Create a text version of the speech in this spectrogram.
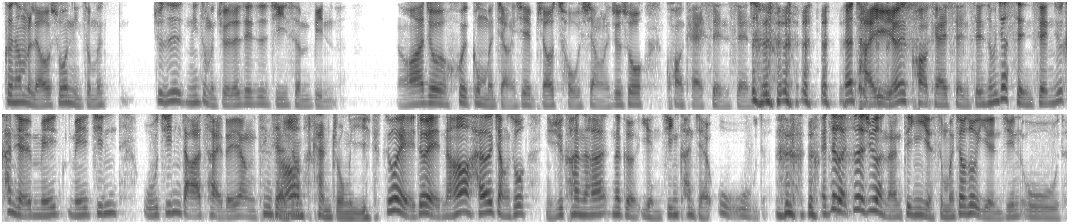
跟他们聊说你怎么就是你怎么觉得这只鸡生病了？然后他就会跟我们讲一些比较抽象的，就说“跨开神神”，那台语因为“跨开神神”，什么叫神神？就看起来没没精无精打采的样子，听起来像看中医，对对，然后还会讲说，你去看他那个眼睛看起来雾雾的，哎，这个这个就很难定义，什么叫做眼睛雾雾的？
